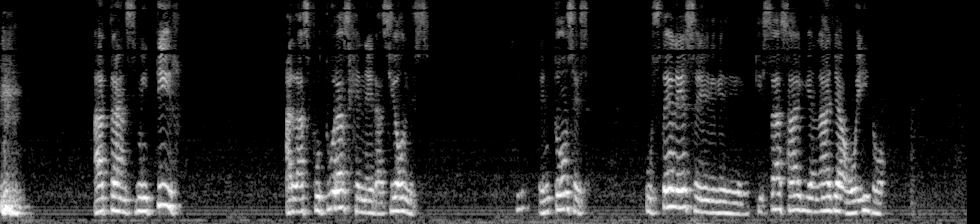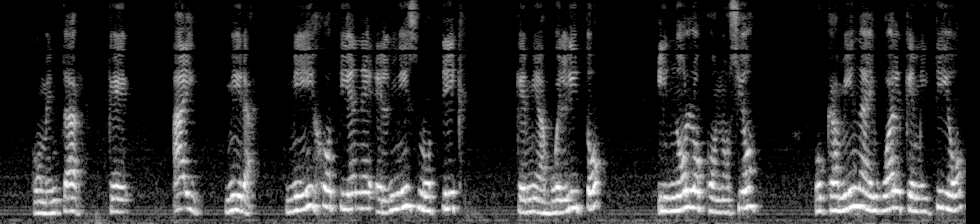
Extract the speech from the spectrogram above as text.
a transmitir a las futuras generaciones. Entonces, ustedes, eh, quizás alguien haya oído comentar que, ay, mira, mi hijo tiene el mismo tic que mi abuelito y no lo conoció, o camina igual que mi tío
